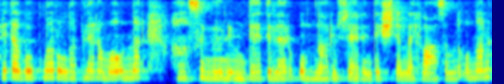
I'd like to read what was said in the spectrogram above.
Pedaqoqlar ola bilər, amma onlar hansı yönümdədirlər, onlar üzərində işləmək lazımdır. Onların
